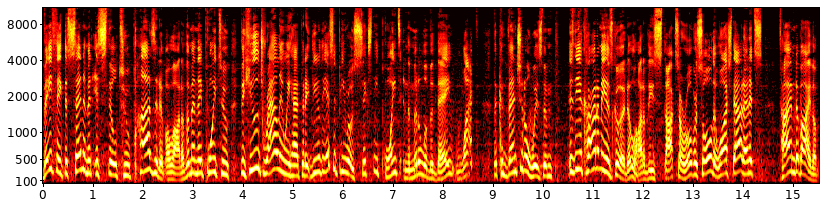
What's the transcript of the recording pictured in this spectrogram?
They think the sentiment is still too positive, a lot of them, and they point to the huge rally we had today. You know, the S&P rose 60 points in the middle of the day. What? The conventional wisdom is the economy is good. A lot of these stocks are oversold and washed out, and it's time to buy them.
